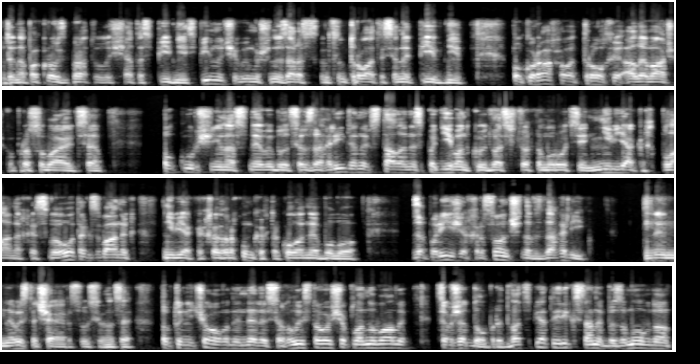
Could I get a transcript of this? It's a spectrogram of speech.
бути на Покровськ брати лищата з півдня і з півночі. Вимушені зараз сконцентруватися на півдні. По Курахова трохи, але важко просуваються. По Курщині нас не вибили. Це взагалі для них стало несподіванкою у 24-му році. Ні в яких планах СВО, так званих, ні в яких розрахунках такого не було. Запоріжжя, Херсонщина взагалі не, не вистачає ресурсів на це. Тобто нічого вони не досягли з того, що планували. Це вже добре. 25-й рік стане безумовно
